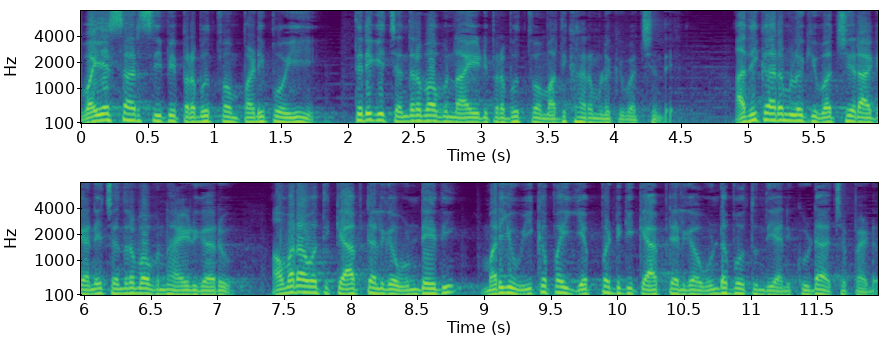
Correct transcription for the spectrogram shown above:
వైఎస్ఆర్సీపీ ప్రభుత్వం పడిపోయి తిరిగి చంద్రబాబు నాయుడి ప్రభుత్వం అధికారంలోకి వచ్చింది. అధికారంలోకి వచ్చి రాగానే చంద్రబాబు నాయుడు గారు అమరావతి క్యాపిటల్గా ఉండేది మరియు ఇకపై ఎప్పటికీ క్యాపిటల్గా ఉండబోతుంది అని కూడా చెప్పాడు.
